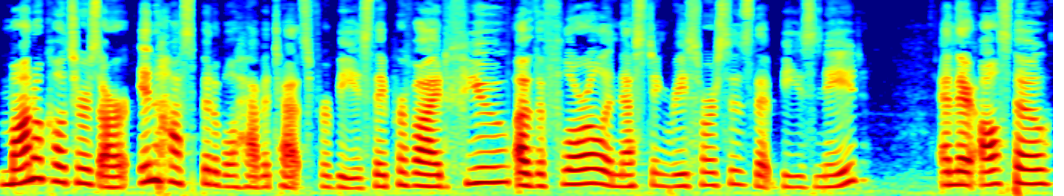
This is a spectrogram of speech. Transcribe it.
Monocultures are inhospitable habitats for bees. They provide few of the floral and nesting resources that bees need, and they also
